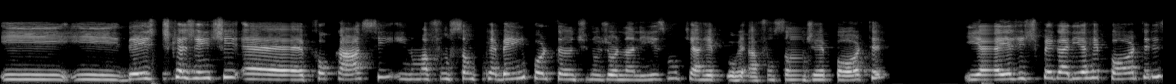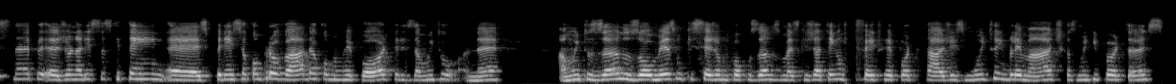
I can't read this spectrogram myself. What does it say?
E, e desde que a gente é, focasse em uma função que é bem importante no jornalismo, que é a, a função de repórter, e aí a gente pegaria repórteres, né, é, jornalistas que têm é, experiência comprovada como repórteres há muito, né, há muitos anos, ou mesmo que sejam poucos anos, mas que já tenham feito reportagens muito emblemáticas, muito importantes,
